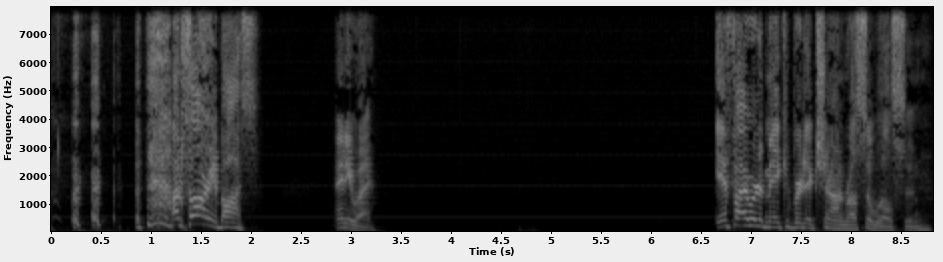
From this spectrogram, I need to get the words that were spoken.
I'm sorry, boss. Anyway, if I were to make a prediction on Russell Wilson,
